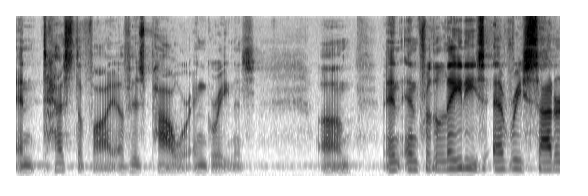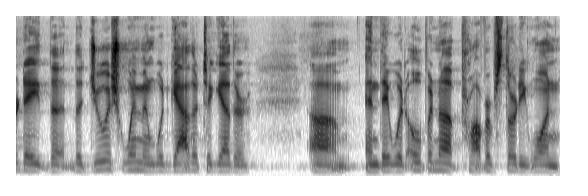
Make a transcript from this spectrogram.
and testify of His power and greatness. Um, and, and for the ladies, every Saturday, the, the Jewish women would gather together um, and they would open up Proverbs 31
